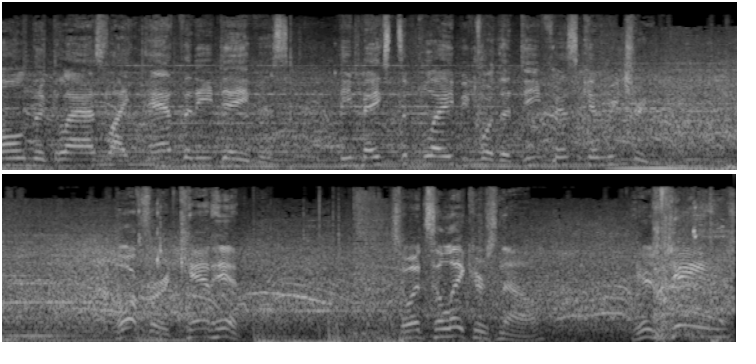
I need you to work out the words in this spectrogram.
own the glass like Anthony Davis. He makes the play before the defense can retreat. Horford can't hit. So it's the Lakers now. Here's James.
